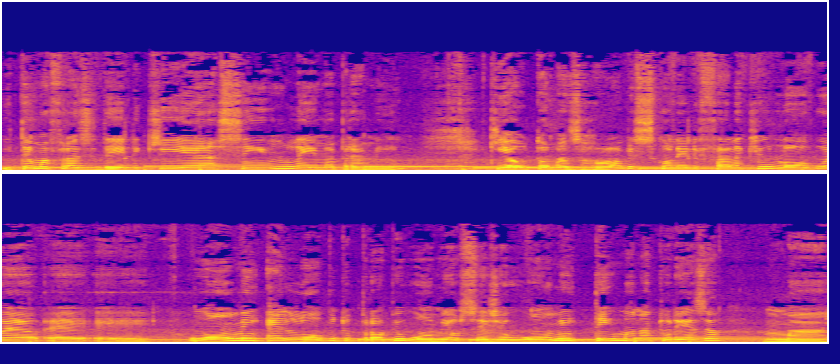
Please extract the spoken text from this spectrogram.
e tem uma frase dele que é assim um lema para mim, que é o Thomas Hobbes, quando ele fala que o lobo é, é, é o homem é lobo do próprio homem, ou seja, o homem tem uma natureza má.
